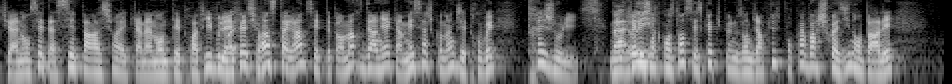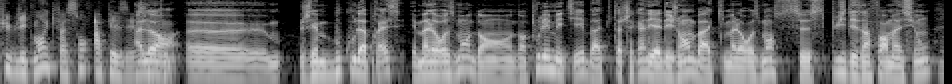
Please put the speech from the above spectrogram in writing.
tu as annoncé ta séparation avec la maman de tes trois filles. Vous l'avez fait sur Instagram. C'était en mars dernier avec un message commun que j'ai trouvé très joli. Bah, Malgré les circonstances, est-ce que tu peux nous en dire plus? Pourquoi avoir choisi d'en parler publiquement et de façon apaisée Alors, euh, j'aime beaucoup la presse et malheureusement, dans, dans, tous les métiers, bah, tout à chacun, il y a des gens bah, qui malheureusement se puissent des informations mmh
